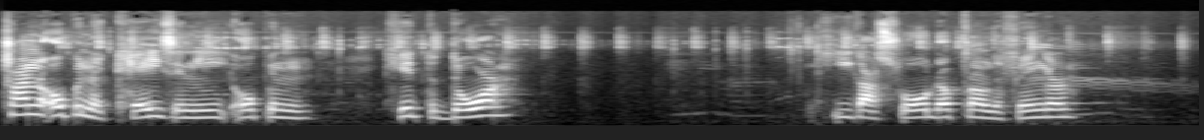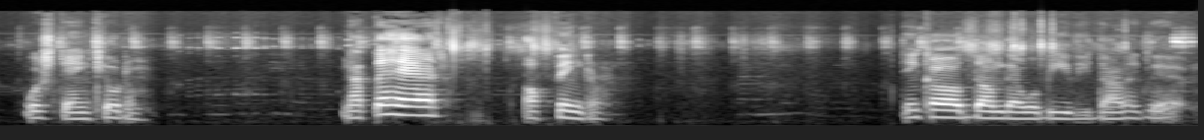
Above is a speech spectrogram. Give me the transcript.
trying to open a case and he opened, hit the door. He got swelled up from the finger, which then killed him. Not the head, a finger. Think how dumb that would be if you die like that.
